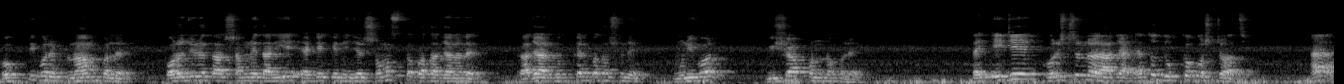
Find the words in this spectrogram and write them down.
ভক্তি করে প্রণাম করলেন। করজোরে তার সামনে দাঁড়িয়ে একে একে নিজের সমস্ত কথা জানালেন। রাজার দুঃখের কথা শুনে মুনিবর বিষয়াপন্ন হলেন। তাই এই যে হরিশ্চন্দ্র রাজা, এত দুঃখ কষ্ট আছে। হ্যাঁ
